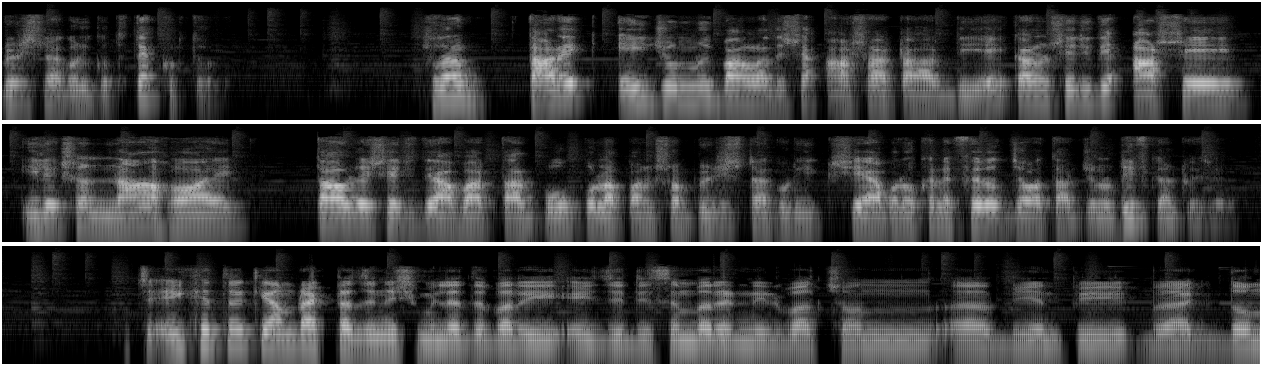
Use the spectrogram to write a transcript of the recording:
ব্রিটিশ নাগরিকত্ব ত্যাগ করতে হবে। সুতরাং তারেক এই জন্যই বাংলাদেশে আসাটা দিয়ে কারণ সে যদি আসে ইলেকশন না হয় তাহলে সে যদি আবার তার বউ পোলাপান সব ব্রিটিশ নাগরিক সে আবার ওখানে ফেরত যাওয়া তার জন্য ডিফিকাল্ট হয়ে যাবে। আচ্ছা, এই ক্ষেত্রে কি আমরা একটা জিনিস মিলাতে পারি? এই যে ডিসেম্বরের নির্বাচন বিএনপি একদম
